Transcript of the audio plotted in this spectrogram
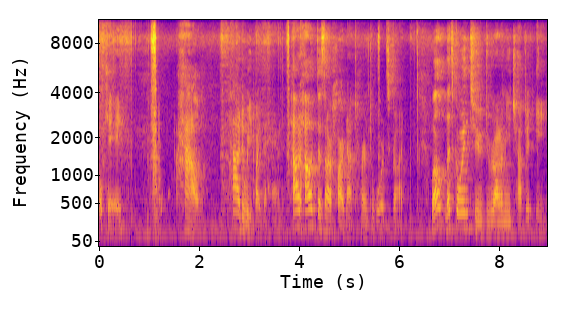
okay, how? How do we bite the hand? How, how does our heart not turn towards God? Well, let's go into Deuteronomy chapter 8,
